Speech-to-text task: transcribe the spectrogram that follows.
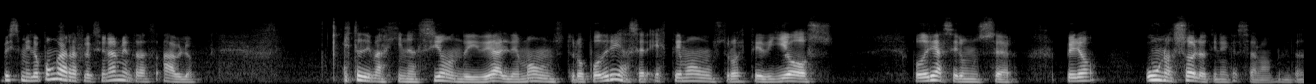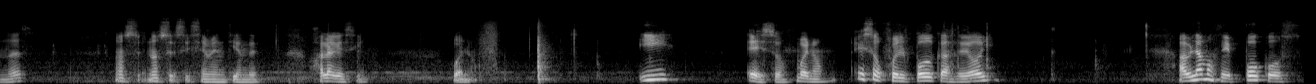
¿Ves? Me lo pongo a reflexionar mientras hablo esto de imaginación, de ideal, de monstruo, podría ser este monstruo, este dios, podría ser un ser, pero uno solo tiene que serlo, ¿me entendés? No sé, no sé si se me entiende. Ojalá que sí. Bueno. Y eso, bueno, eso fue el podcast de hoy. Hablamos de pocos,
